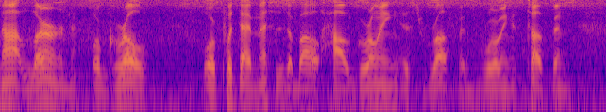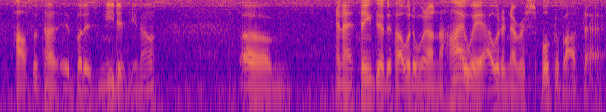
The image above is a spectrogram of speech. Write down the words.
not learn or grow or put that message about how growing is rough and growing is tough and how sometimes it but it's needed you know um and I think that if I would have went on the highway, I would have never spoke about that.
